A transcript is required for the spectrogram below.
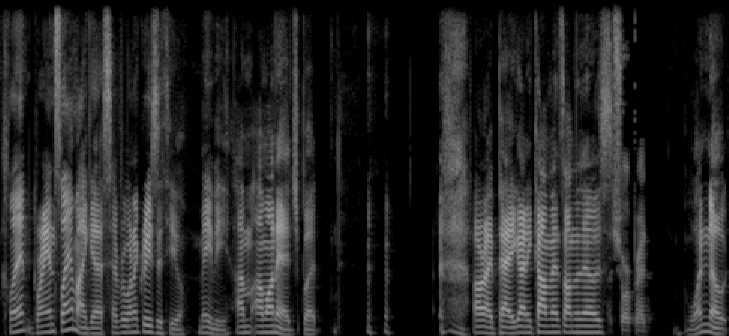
Clint, Grand Slam. I guess everyone agrees with you. Maybe I'm I'm on edge, but All right, Pat, you got any comments on the nose? Shortbread. One note.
